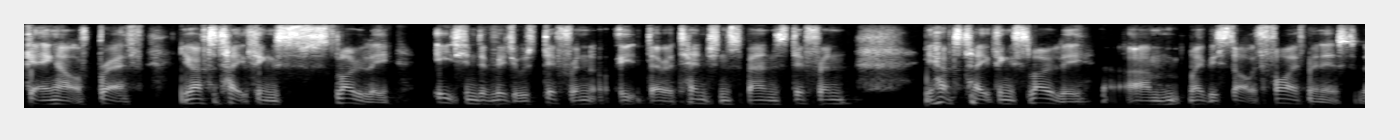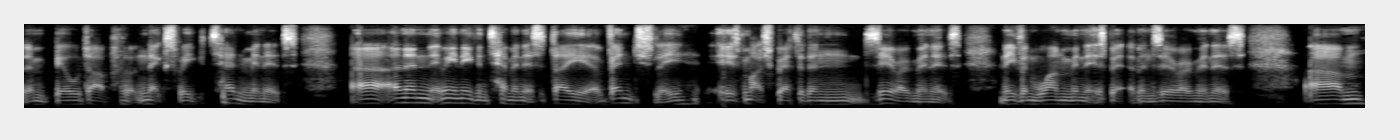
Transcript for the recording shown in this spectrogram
getting out of breath. You have to take things slowly. Each individual is different. Their attention span is different. You have to take things slowly. Um, maybe start with five minutes, then build up next week, 10 minutes. Uh, and then, I mean, even 10 minutes a day eventually is much better than zero minutes. And even one minute is better than zero minutes. Um,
